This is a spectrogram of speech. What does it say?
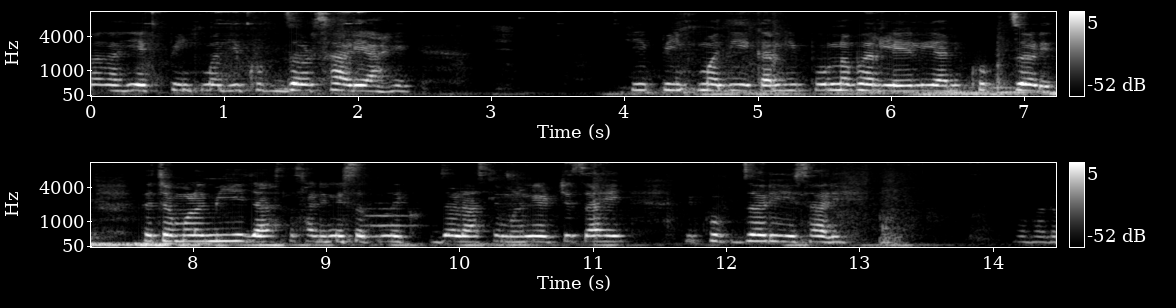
बघा ही एक पिंकमध्ये खूप जड साडी आहे. ही पिंकमध्ये आहे, कारण ही पूर्ण भरलेली आणि खूप जड आहे. त्याच्यामुळे मी जास्त साडी नेसत नाही. खूप जड असल्यामुळे नेटचीच आहे. ही खूप जड आहे ही साडी. हे बघा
